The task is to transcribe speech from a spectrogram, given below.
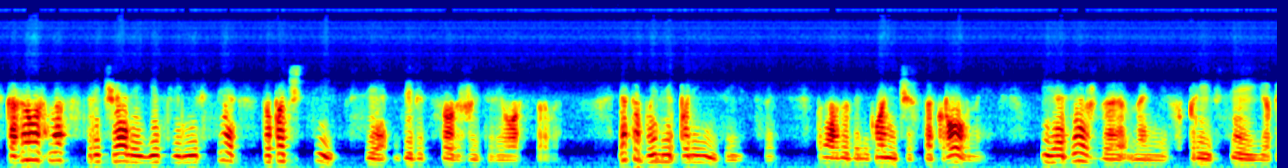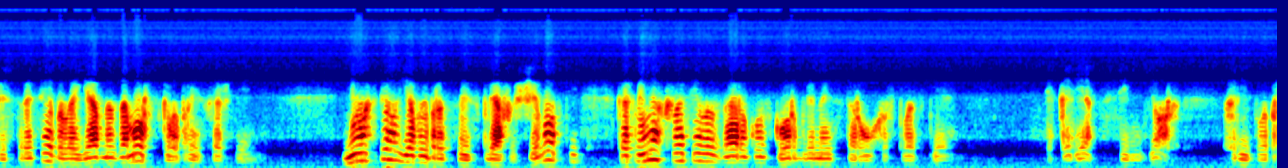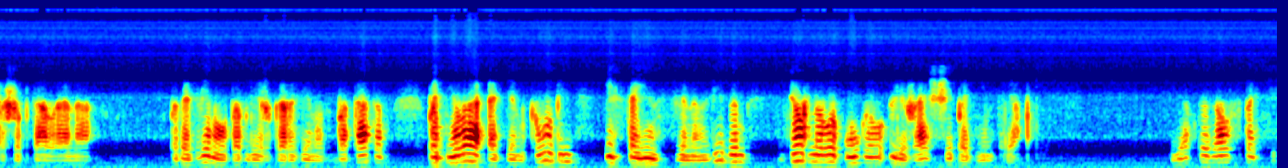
Казалось, нас встречали, если не все, то почти все 900 жителей острова. Это были полинезийцы, правда, далеко не чистокровные, и одежда на них при всей ее пестроте была явно заморского происхождения. Не успел я выбраться из пляшущей лодки, как меня схватила за руку сгорбленная старуха в платке. «Секрет, сеньор!» — хрипло прошептала она. Пододвинула поближе корзину с бататом, подняла один клубень и с таинственным видом дернула угол лежащей под ним тряпки. Я сказал спасибо.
